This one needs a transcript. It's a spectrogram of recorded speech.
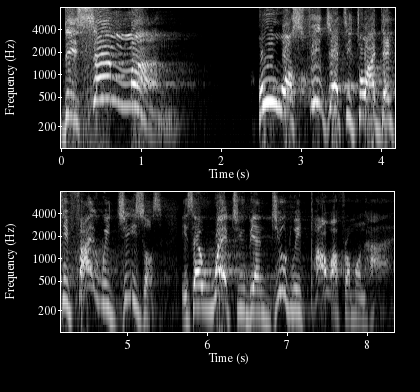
the same man who was fidgety to identify with Jesus. He said, Wait, you'll be endued with power from on high.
